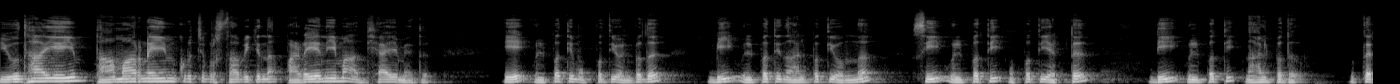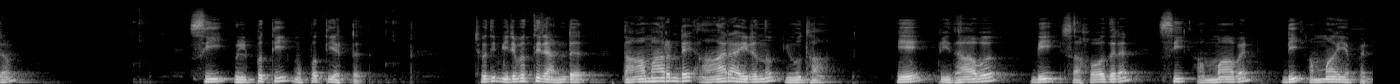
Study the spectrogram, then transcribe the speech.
യൂഥായെയും താമാറിനെയും കുറിച്ച് പ്രസ്താവിക്കുന്ന പഴയ നിയമ അധ്യായമേത് എ ഉൽപ്പത്തി മുപ്പത്തി ഒൻപത് ബി ഉൽപ്പത്തി നാൽപ്പത്തി ഒന്ന് സി ഉൽപ്പത്തി മുപ്പത്തിയെട്ട് ഡി ഉൽപ്പത്തി നാൽപ്പത്. ഉത്തരം സി ഉൽപ്പത്തി മുപ്പത്തിയെട്ട്. ചോദ്യം ഇരുപത്തിരണ്ട് താമാറിന്റെ ആരായിരുന്നു യൂഥ എ. പിതാവ് ബി. സഹോദരൻ സി. അമ്മാവൻ ഡി. അമ്മായിയപ്പൻ.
